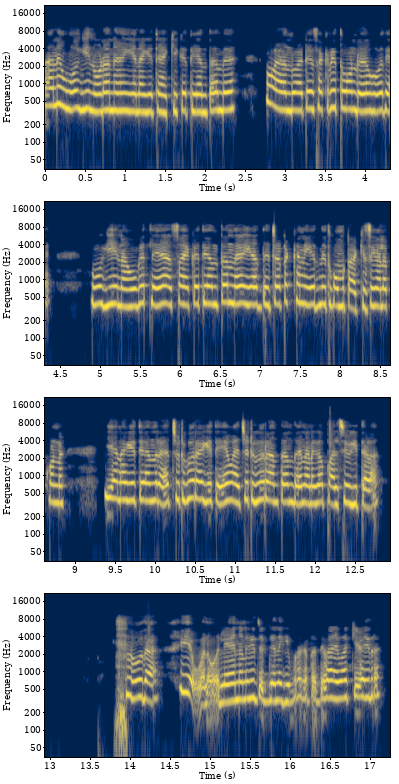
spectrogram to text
ನಾನು ಹೋಗಿ ನೋಡೋಣ ಏನಾಗೈತೆ ಹಕ್ಕಿಕತಿ ಅಂತಂದೆ. ಒಂದು ಹೊಟ್ಟೆ ಸಕ್ರೆ ತೊಗೊಂಡು ಹೋದೆ. ಹೋಗಿ ನಾವು ಹೋಗತ್ಲೆ ಸಾಕತಿ ಅಂತಂದು, ಎದ್ದು ಚಟಕ್ಕನ ಎದ್ದು ನಿಂತ್ಕೊಂಬಿಟ್ಟು ಅಕ್ಕಿ ಸಿಗಲಕ್ಕೊಂಡು ಏನಾಗೈತೆ ಅಂದ್ರೆ, ಚುಟ್ಗೂರ್ ಆಗೈತೆ ಏವ ಚುಟ್ಗೂರ್ ಅಂತಂದು, ನನಗೆ ಪಾಲಿಸಿ ಹೋಗಿತ್ತಾಳ. ಹೌದಾ? ಇವನ ಒಲೆ ನನಗೆ ಜಗ್ಗನಿಗೆ ಬರಕತ್ತೈತಿ ಇವಾಗ ಕೇಳಿದ್ರೆ.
